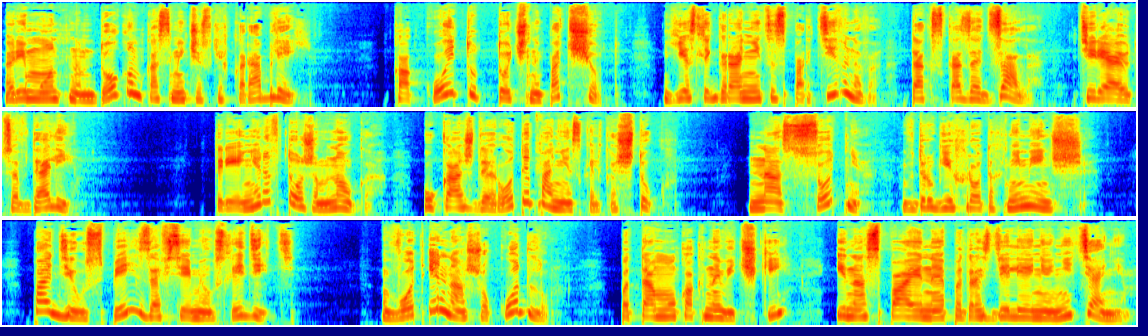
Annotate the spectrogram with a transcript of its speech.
ремонтным докам космических кораблей. Какой тут точный подсчет, если границы спортивного, так сказать, зала теряются вдали? Тренеров тоже много, у каждой роты по несколько штук. Нас сотня, в других ротах не меньше. Поди успей за всеми уследить. Вот и нашу кодлу, потому как новички и на спаянное подразделение не тянем.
